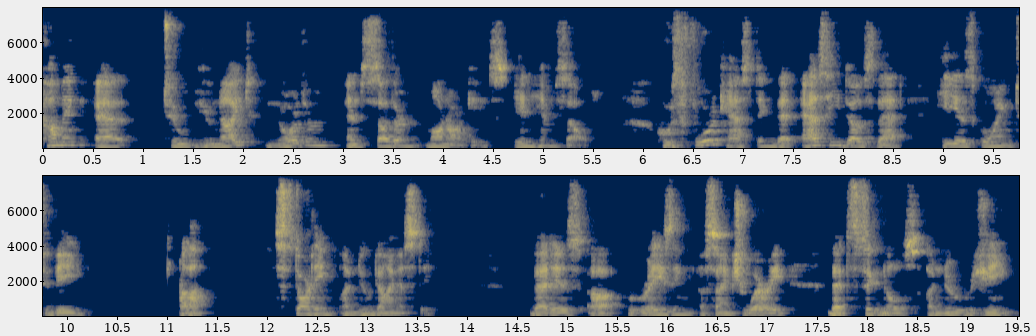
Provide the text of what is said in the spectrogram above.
coming at, to unite northern and southern monarchies in himself, who's forecasting that as he does that, he is going to be uh, starting a new dynasty that is uh, raising a sanctuary that signals a new regime.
